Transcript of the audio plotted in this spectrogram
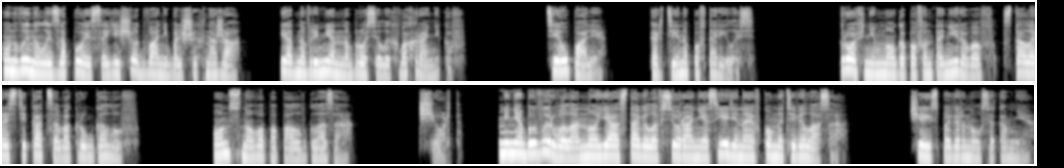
Он вынул из-за пояса еще два небольших ножа и одновременно бросил их в охранников. Те упали. Картина повторилась. Кровь, немного пофонтанировав, стала растекаться вокруг голов. Он снова попал в глаза. Черт. Меня бы вырвало, но я оставила все ранее съеденное в комнате Веласа. Чейз повернулся ко мне.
